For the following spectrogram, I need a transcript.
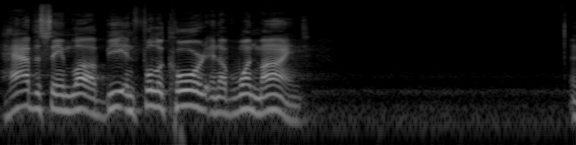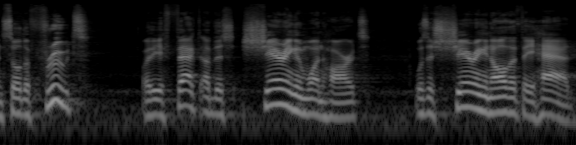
have the same love, be in full accord and of one mind. And so the fruit or the effect of this sharing in one heart was a sharing in all that they had.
